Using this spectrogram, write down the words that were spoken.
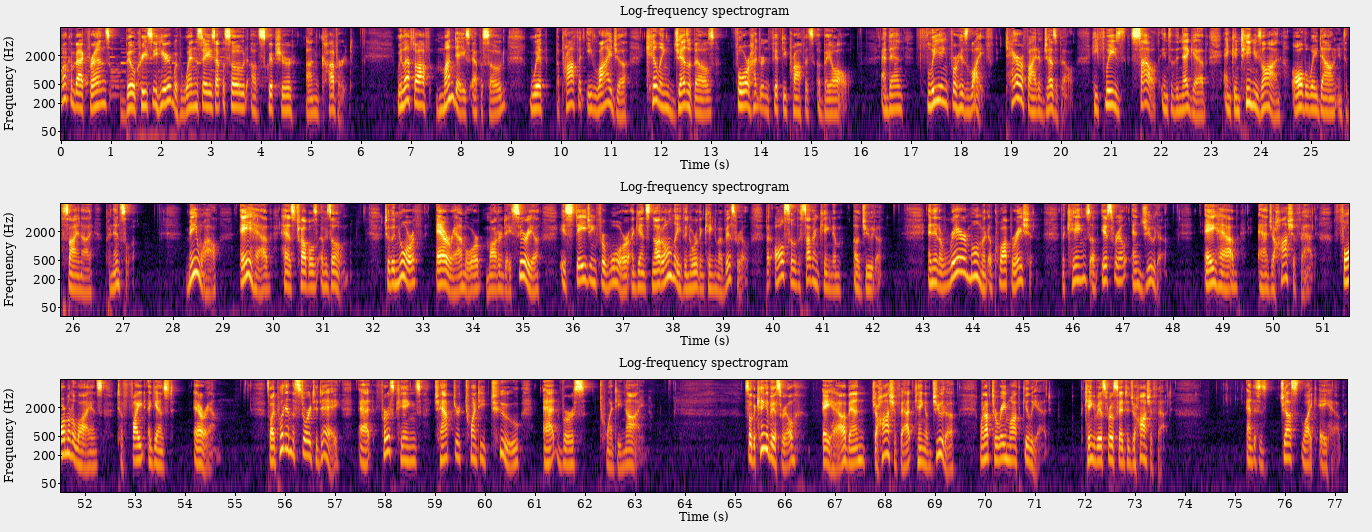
Welcome back, friends. Bill Creasy here with Wednesday's episode of Scripture Uncovered. We left off Monday's episode with the prophet Elijah killing Jezebel's 450 prophets of Baal, and then fleeing for his life, terrified of Jezebel. He flees south into the Negev and continues on all the way down into the Sinai Peninsula. Meanwhile, Ahab has troubles of his own. To the north, Aram, or modern day Syria, is staging for war against not only the northern kingdom of Israel, but also the southern kingdom of Judah. And in a rare moment of cooperation, the kings of Israel and Judah, Ahab and Jehoshaphat, form an alliance to fight against Aram. So I put in the story today at 1 Kings chapter 22 at verse 29. So the king of Israel, Ahab, and Jehoshaphat, king of Judah, went up to Ramoth Gilead. The king of Israel said to Jehoshaphat, and this is just like Ahab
